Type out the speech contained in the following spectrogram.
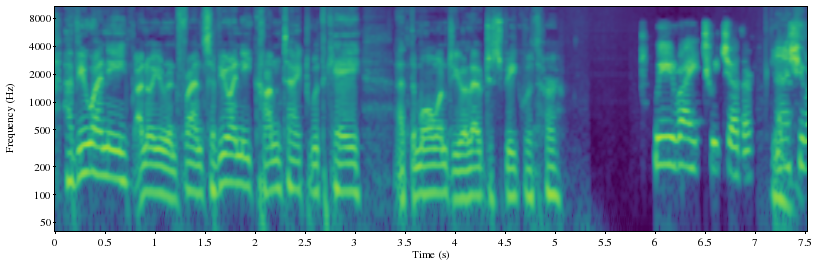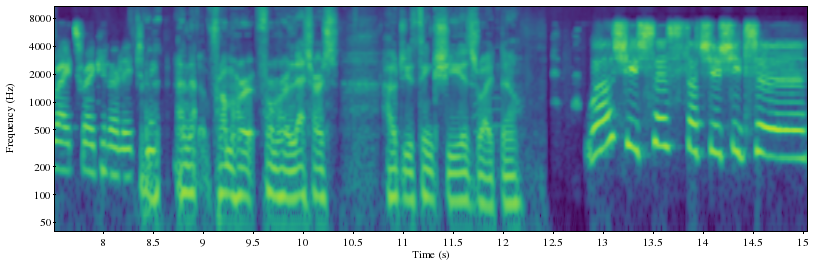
Have you any, I know you're in France, have you any contact with Kay at the moment? Are you allowed to speak with her? We write to each other, and she writes regularly to me. And from her from her letters, how do you think she is right now? Well, she says that she she'd, uh,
